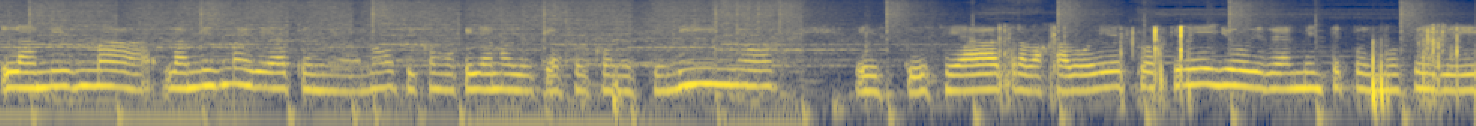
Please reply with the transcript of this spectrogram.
la misma, la misma idea tenía, ¿no? Así como que ya no hay qué hacer con este niño, este, se ha trabajado esto, aquello, y realmente pues no se ve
